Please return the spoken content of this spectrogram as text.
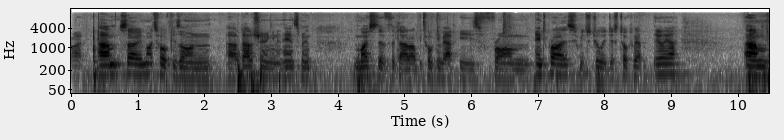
Right. Um, so my talk is on uh, data sharing and enhancement. Most of the data I'll be talking about is from Enterprise, which Julie just talked about earlier. Um,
